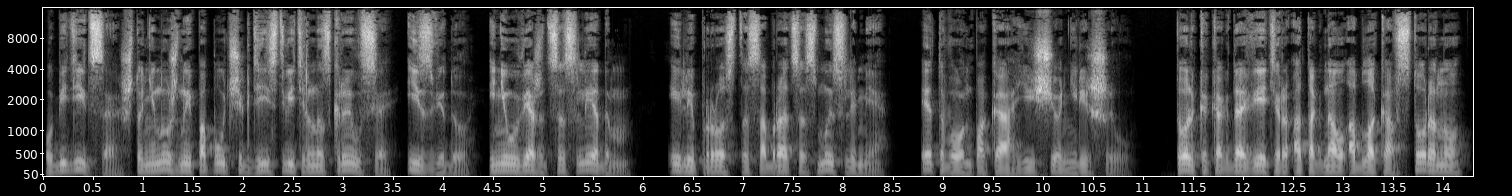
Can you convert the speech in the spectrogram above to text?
Убедиться, что ненужный попутчик действительно скрылся из виду и не увяжется следом, или просто собраться с мыслями, этого он пока еще не решил. Только когда ветер отогнал облака в сторону,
